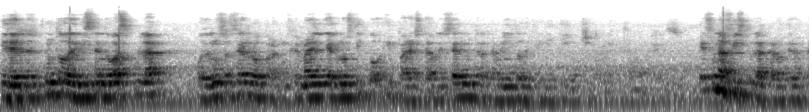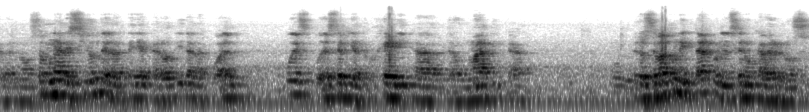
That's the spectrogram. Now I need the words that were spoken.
Y desde el punto de vista endovascular, podemos hacerlo para confirmar el diagnóstico y para establecer un tratamiento definitivo. Es una fístula carótido cavernosa, una lesión de la arteria carótida, la cual pues, puede ser iatrogénica, traumática, pero se va a conectar con el seno cavernoso.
